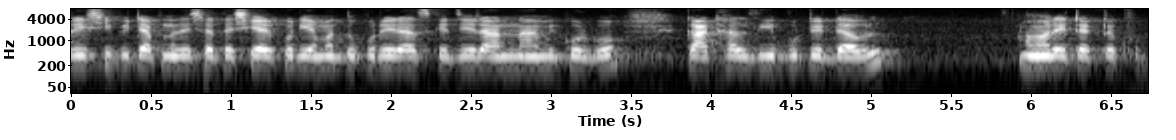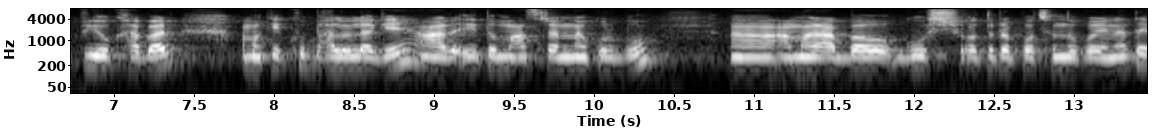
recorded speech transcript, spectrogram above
রেসিপিটা আপনাদের সাথে শেয়ার করি। আমার দুপুরের আজকে যে রান্না আমি করব, কাঁঠাল দিয়ে বুটের ডাউল। আমার এটা একটা খুব প্রিয় খাবার। আমাকে খুব ভালো লাগে। আর এই তো মাছ রান্না করব। আমার আব্বা গোশ অতটা পছন্দ করে না, তাই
